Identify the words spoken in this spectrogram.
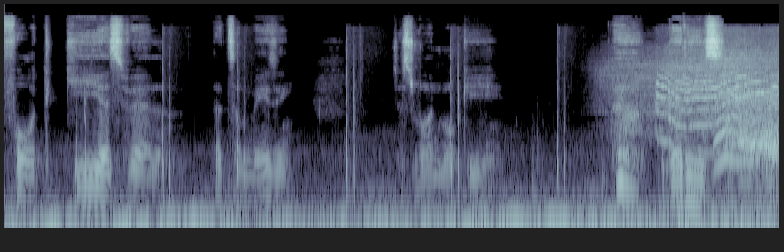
fourth key as well. That's amazing. Just one more key. There there is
